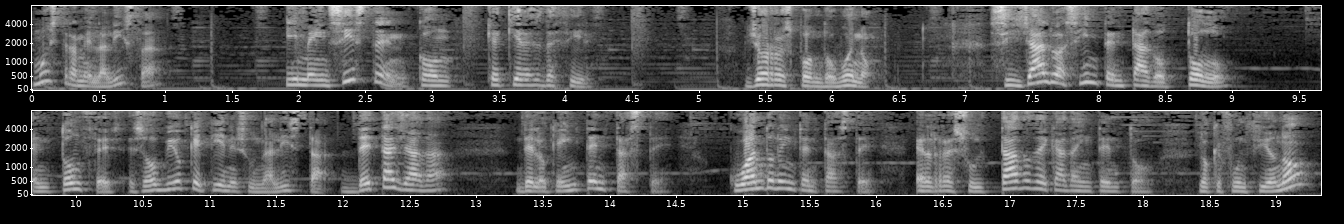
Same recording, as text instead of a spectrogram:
muéstrame la lista. Y me insisten con, ¿qué quieres decir? Yo respondo, bueno, si ya lo has intentado todo, entonces es obvio que tienes una lista detallada de lo que intentaste, cuándo lo intentaste, el resultado de cada intento, lo que funcionó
